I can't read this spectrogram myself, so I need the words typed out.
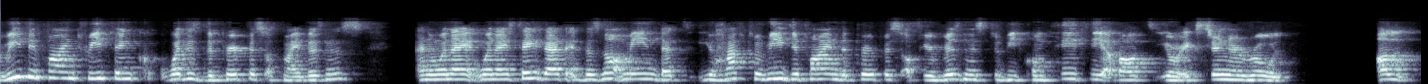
redefine, rethink what is the purpose of my business. And when I when I say that, it does not mean that you have to redefine the purpose of your business to be completely about your external role. I'll,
